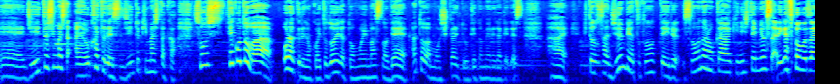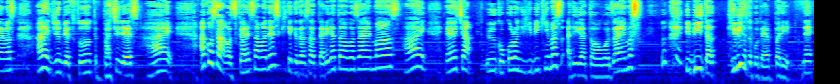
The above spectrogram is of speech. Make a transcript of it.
えー、じーんとしました。あ、よかったです。じーんときましたか。そうしてことは、オラクルの声届いたと思いますので、あとはもうしっかりと受け止めるだけです。はい。人とさん、準備は整っている。そうなのか、気にしてみます。ありがとうございます。はい、準備は整ってバチです。はい。あこさん、お疲れ様です。来てくださってありがとうございます。はい。やよいちゃん、う心に響きます。ありがとうございます。響いた、響いたってことはやっぱりね、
